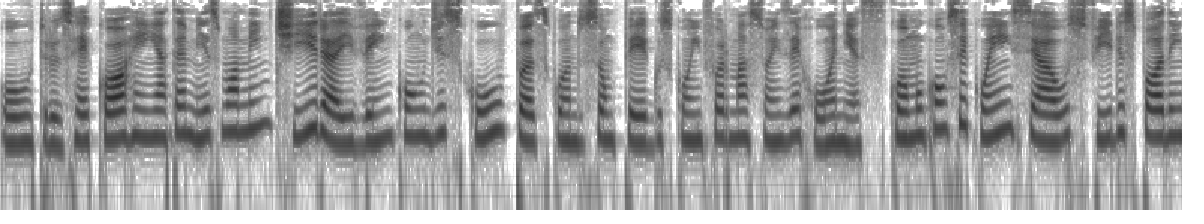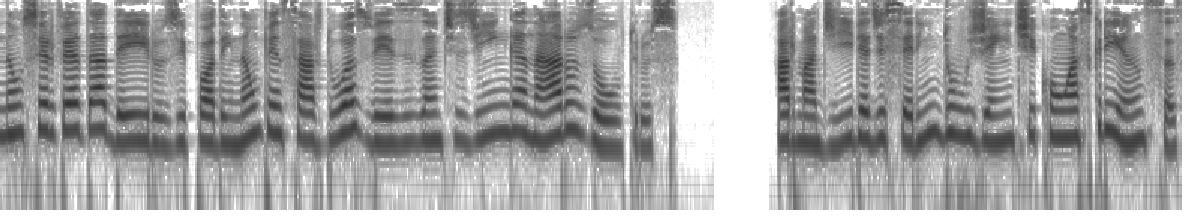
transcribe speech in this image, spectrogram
Outros recorrem até mesmo à mentira e vêm com desculpas quando são pegos com informações errôneas. Como consequência, os filhos podem não ser verdadeiros e podem não pensar duas vezes antes de enganar os outros armadilha de ser indulgente com as crianças.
